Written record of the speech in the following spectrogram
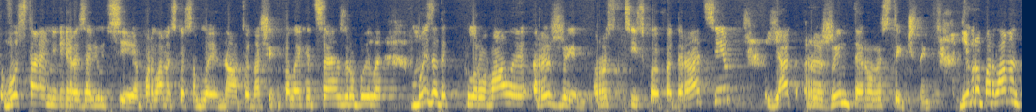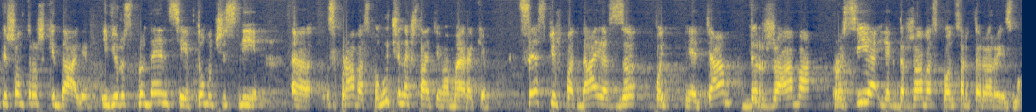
в останній резолюції парламентської асамблеї НАТО, наші колеги це зробили. Ми задекларували режим Російської Федерації як режим терористичний. Європарламент пішов трошки далі, і в юриспруденції, в тому числі справа Сполучених Штатів Америки, це співпадає з поняттям держава Росія як держава спонсор тероризму.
